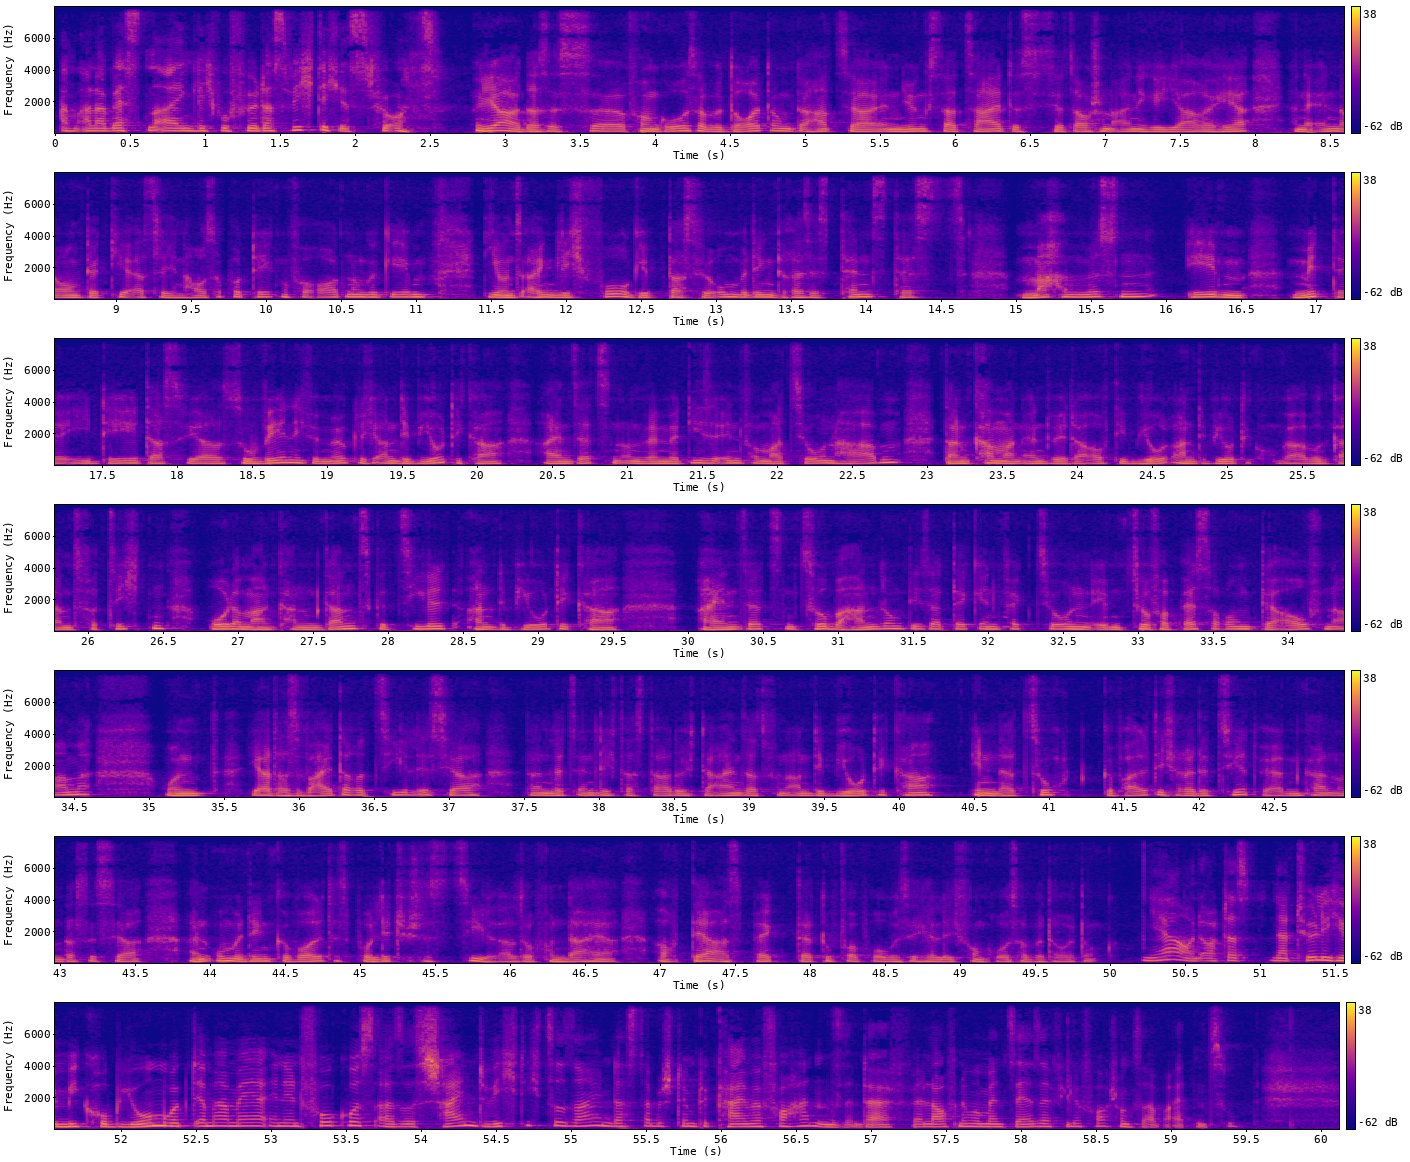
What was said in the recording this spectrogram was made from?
am allerbesten eigentlich, wofür das wichtig ist für uns. Ja, das ist äh, von großer Bedeutung. Da hat es ja in jüngster Zeit, das ist jetzt auch schon einige Jahre her, eine Änderung der tierärztlichen Hausapothekenverordnung gegeben, die uns eigentlich vorgibt, dass wir unbedingt Resistenztests machen müssen, eben mit der Idee, dass wir so wenig wie möglich Antibiotika einsetzen. Und wenn wir diese Information haben, dann kann man entweder auf die Bio Antibiotikumgabe ganz verzichten oder man kann ganz gezielt Antibiotika einsetzen zur Behandlung dieser Deckinfektionen, eben zur Verbesserung der Aufnahme. Und ja, das weitere Ziel ist ja dann letztendlich, dass dadurch der Einsatz von Antibiotika in der Zucht gewaltig reduziert werden kann. Und das ist ja ein unbedingt gewolltes politisches Ziel. Also von daher auch der Aspekt der Tupferprobe sicherlich von großer Bedeutung. Ja, und auch das natürliche Mikrobiom rückt immer mehr in den Fokus. Also es scheint wichtig zu sein, dass da bestimmte Keime vorhanden sind. Da laufen im Moment sehr, sehr viele Forschungsarbeiten zu.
